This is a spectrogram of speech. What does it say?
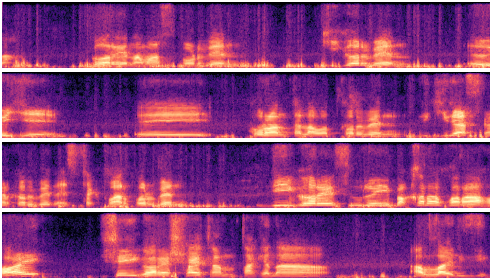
না। ঘরে নামাজ পড়বেন, কি করবেন? ওই যে কোরআন তেলাওয়াত করবেন, জিকির আসকার করবেন, ইস্তেগফার করবেন যে ঘরে সুরে বাকারা ফারা হয়, সেই ঘরে শয়তান থাকে না। আল্লাহ রিজিক,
